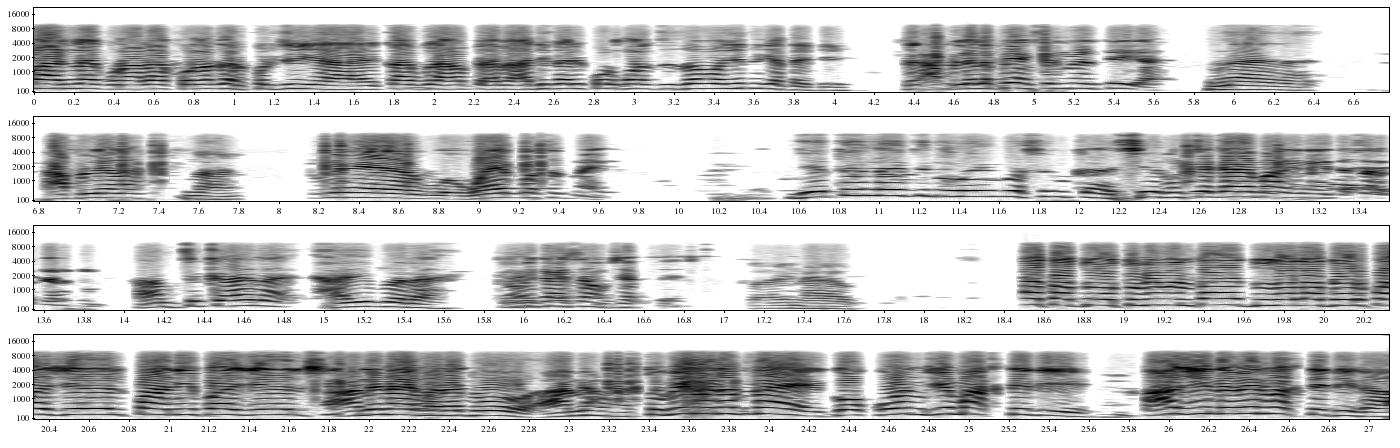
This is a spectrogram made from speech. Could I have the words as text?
पाणी नाही कोणाला कोणाला घरकुलची हे आहे काय अधिकारी कोण कोणाचं जवळ येते घेता येते आपल्याला पेन्शन मिळते का? नाही नाही. आपल्याला? नाही. तुम्ही वयात बसत नाही? देते नाही तिने वय बसून काय? शेत तुमच्या काय मागणी आहे त्या सरकारकडून आमचं काय नाही. हाय बरं आहे. तुम्ही काय सांगू शकताय? काय नाही आता दो तुम्ही म्हणताय दुधाला दर पाहिजे पाणी पाहिजे आम्ही नाही म्हणत हो आम्ही म्हणत तुम्ही म्हणत नाही गो- कोण जी मागते ती आज ही नवीन मागते ती का?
